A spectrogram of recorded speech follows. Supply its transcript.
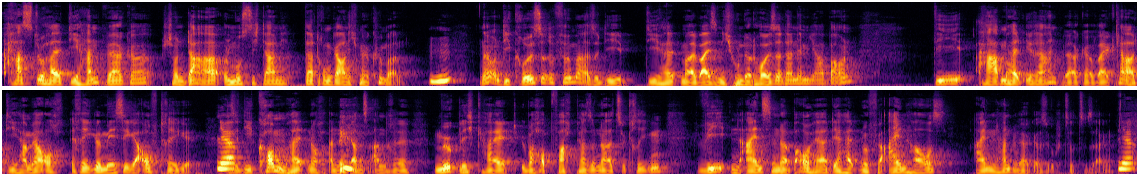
hast du halt die Handwerker schon da und musst dich da nicht, darum gar nicht mehr kümmern. Mhm. Ne? Und die größere Firma, also die, die halt mal, weiß ich nicht, 100 Häuser dann im Jahr bauen, die haben halt ihre Handwerker, weil klar, die haben ja auch regelmäßige Aufträge. Ja. Also die kommen halt noch an eine ganz andere Möglichkeit, überhaupt Fachpersonal zu kriegen, wie ein einzelner Bauherr, der halt nur für ein Haus einen Handwerker sucht, sozusagen. Ja.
